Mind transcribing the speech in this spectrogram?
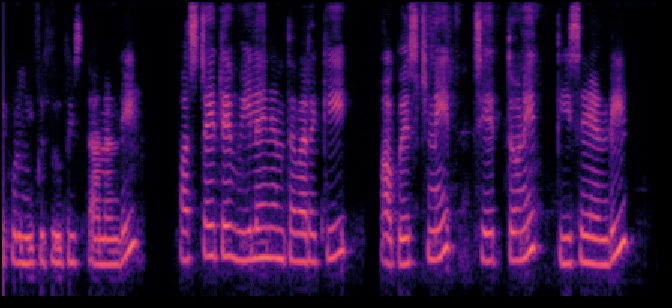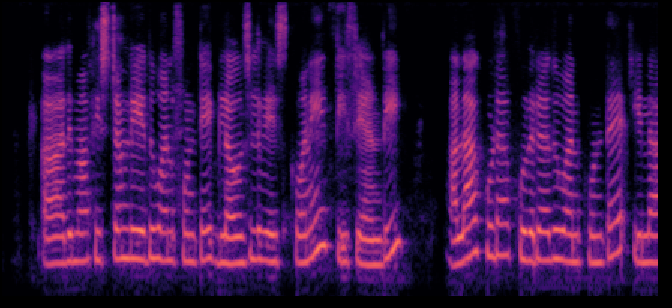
ఇప్పుడు మీకు చూపిస్తానండి. ఫస్ట్ అయితే వీలైనంత వరకు ఆ పెస్ట్ని చేత్తోని తీసేయండి. అది మాకు ఇష్టం లేదు అనుకుంటే గ్లౌజులు వేసుకొని తీసేయండి. అలా కూడా కుదరదు అనుకుంటే ఇలా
